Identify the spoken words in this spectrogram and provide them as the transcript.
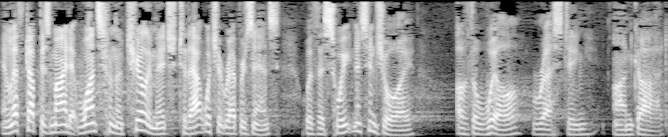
and lift up his mind at once from the material image to that which it represents, with the sweetness and joy of the will resting on God.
